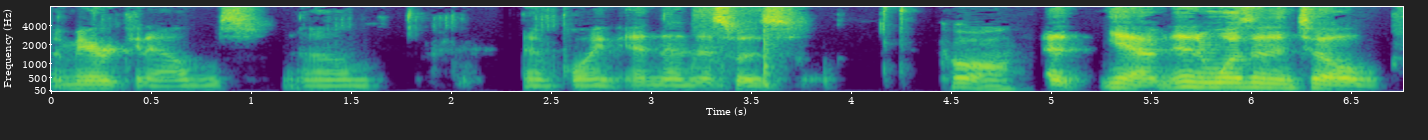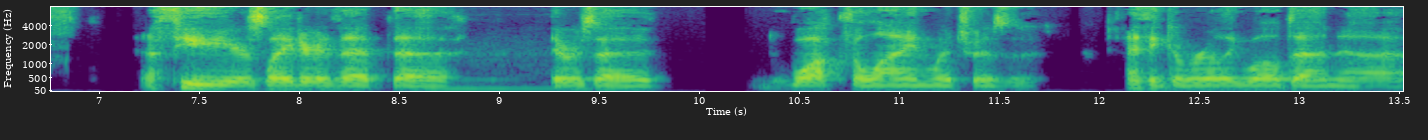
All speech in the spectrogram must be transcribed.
American albums um, at. And then this was, Cool. uh, yeah, and it wasn't until a few years later that the there was a Walk the Line, which was, I think, a really well done uh,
